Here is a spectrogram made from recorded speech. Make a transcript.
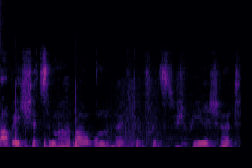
Aber ich schätze mal, warum Live so schwierig hat.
